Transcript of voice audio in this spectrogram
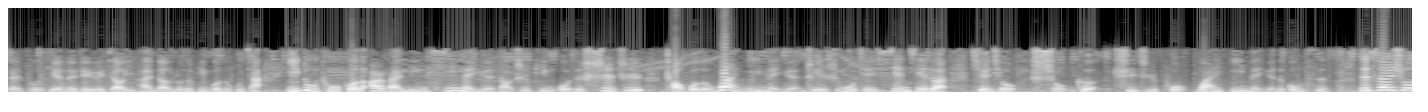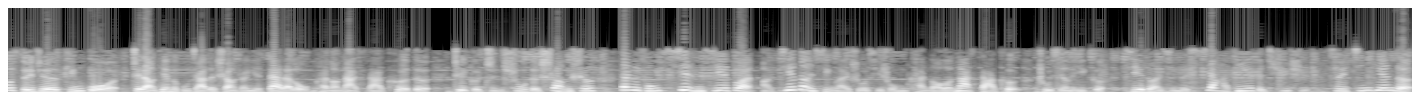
在昨天的这个交易盘当中的苹果的股价一度突破了二百零七美元，导致苹果的市值超过了万亿美元，这也是目前现阶段全球首个市值破万亿美元的公司。那虽然说随着苹果这两天的股价的上涨，也带来了我们看到纳斯达克的这个指。指数的上升，但是从现阶段啊阶段性来说，其实我们看到了纳斯达克出现了一个阶段性的下跌的趋势。所以今天的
